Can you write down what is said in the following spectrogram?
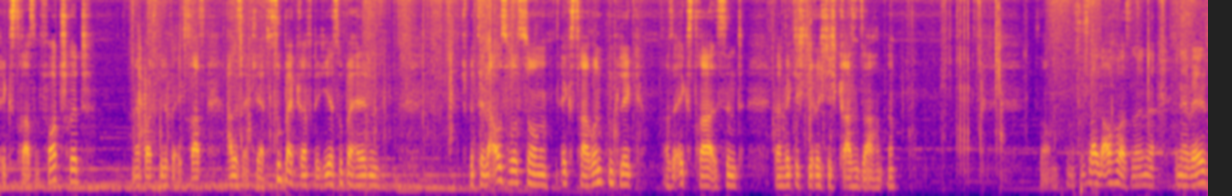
Extras und Fortschritt. Mehr Beispiele für Extras, alles erklärt. Superkräfte hier, Superhelden, spezielle Ausrüstung, extra Rundenblick. Also extra, es sind dann wirklich die richtig krassen Sachen. Ne? So, das ist halt auch was, ne? in, der, in der Welt,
